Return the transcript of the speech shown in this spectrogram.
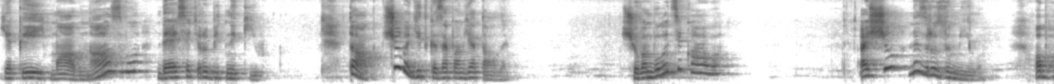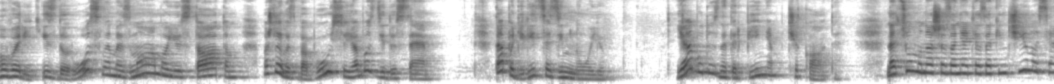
який мав назву «10 робітників. Так, що ви, дітки, запам'ятали? Що вам було цікаво? А що незрозуміло? Обговоріть із дорослими, з мамою, з татом, можливо, з бабусею або з дідусем. Та поділіться зі мною. Я буду з нетерпінням чекати. На цьому наше заняття закінчилося.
